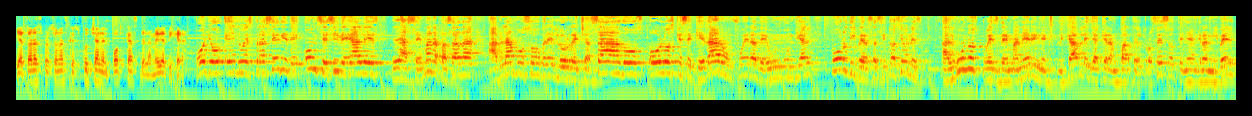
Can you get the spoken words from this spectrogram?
y a todas las personas que escuchan el podcast de la media tijera. Pollo, en nuestra serie de 11 ideales, la semana pasada hablamos sobre los rechazados o los que se quedaron fuera de un mundial por diversas situaciones. Algunos pues de manera inexplicable ya que eran parte del proceso, tenían gran nivel,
